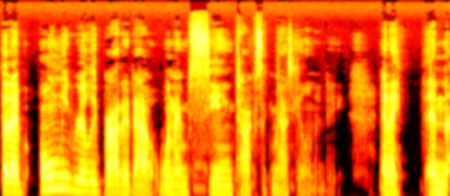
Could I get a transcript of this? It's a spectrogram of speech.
that I've only really brought it out when I'm seeing toxic masculinity, and I and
